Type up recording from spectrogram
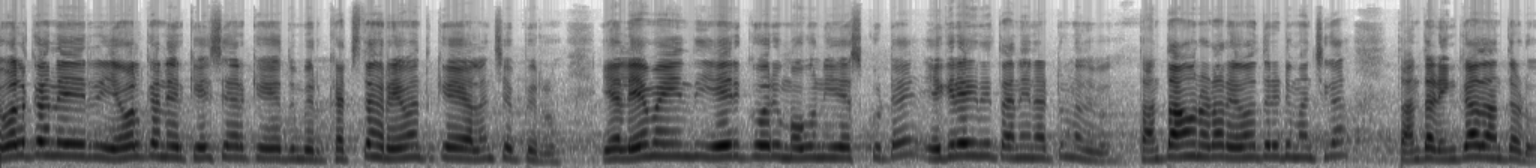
ఎవరికైనా ఏరి ఎవరికైనా ఏరి కేసీఆర్కి మీరు? ఖచ్చితంగా రేవంత్కి వేయాలని చెప్పిర్రు. ఇవాళ ఏమైంది? ఏరి కోరి మొగుని వేసుకుంటే ఎగిరెగిరి తనినట్టున్నది తంతా ఉన్నాడా రేవంత్ రెడ్డి మంచిగా? తంతాడు ఇంకా తంతాడు.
